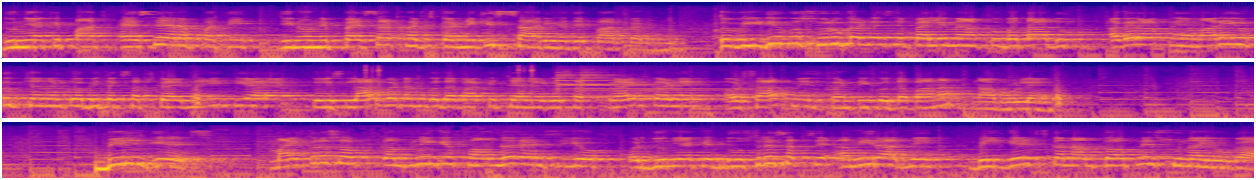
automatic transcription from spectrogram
दुनिया के पाँच ऐसे अरबपति जिन्होंने पैसा खर्च करने की सारी हदें पार कर दी। तो वीडियो को शुरू करने से पहले मैं आपको बता दूँ, अगर आपने हमारे यूट्यूब चैनल को अभी तक सब्सक्राइब नहीं किया है तो इस लाल बटन को दबा के चैनल को सब्सक्राइब कर लें और साथ में इस घंटी को दबाना ना भूलें। बिल गेट्स माइक्रोसॉफ्ट कंपनी के फाउंडर एंड सीईओ और दुनिया के दूसरे सबसे अमीर आदमी बिल गेट्स का नाम तो आपने सुना ही होगा।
